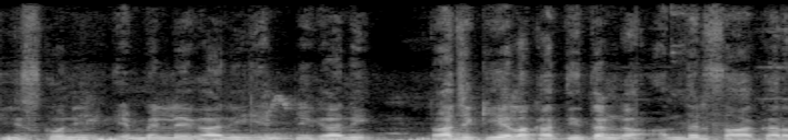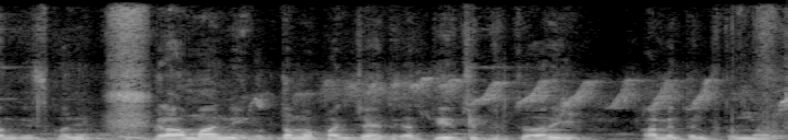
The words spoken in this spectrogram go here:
తీసుకొని ఎమ్మెల్యే కానీ ఎంపీ కానీ రాజకీయాలకు అతీతంగా అందరి సహకారం తీసుకొని గ్రామాన్ని ఉత్తమ పంచాయతీగా తీర్చిదిద్దుతని ఆమె తెలుపుతున్నారు.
